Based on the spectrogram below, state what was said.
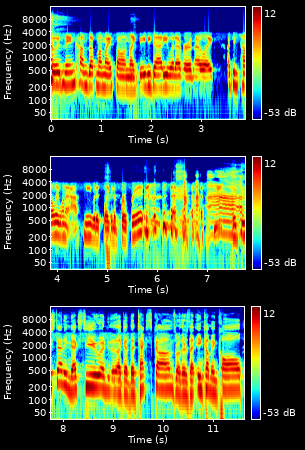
So his name comes up on my phone, like baby daddy, whatever, and they're like, I can tell they want to ask me, but it's like inappropriate. like they're standing next to you and like the text comes or there's that incoming call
